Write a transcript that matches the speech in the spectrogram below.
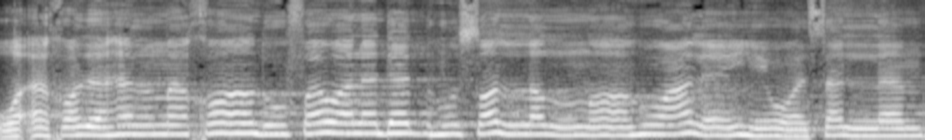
وأخذها المخاض فولدته صلى الله عليه وسلم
